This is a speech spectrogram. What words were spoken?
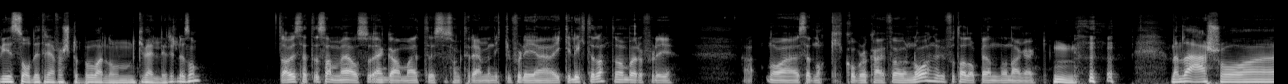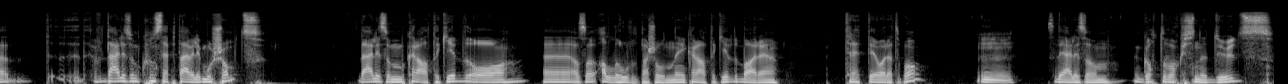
vi så de tre første på bare noen kvelder, liksom. Da har vi sett det samme. Jeg, også, jeg ga meg etter sesong tre, men ikke fordi jeg ikke likte det. Det var bare fordi ja, nå har jeg sett nok Cobra Kai for nå. Vi får ta det opp igjen en annen gang. Men det er så Det er liksom Konseptet er veldig morsomt. Det er liksom Karate Kid og eh, altså alle hovedpersonene i Karate Kid bare 30 år etterpå. Mm. Så de er liksom godt voksne dudes.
